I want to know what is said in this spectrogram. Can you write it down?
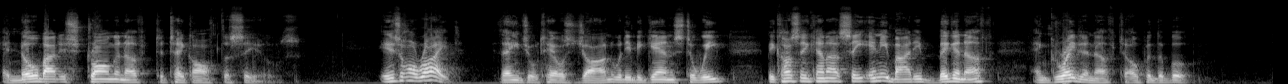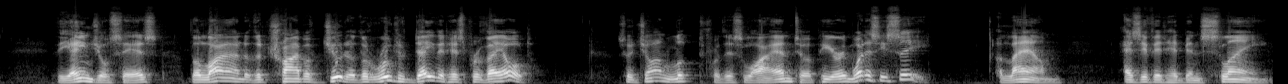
and nobody strong enough to take off the seals. It is all right the angel tells John when he begins to weep because he cannot see anybody big enough and great enough to open the book. The angel says, The lion of the tribe of Judah, the root of David, has prevailed. So John looked for this lion to appear, and what does he see? A lamb, as if it had been slain.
